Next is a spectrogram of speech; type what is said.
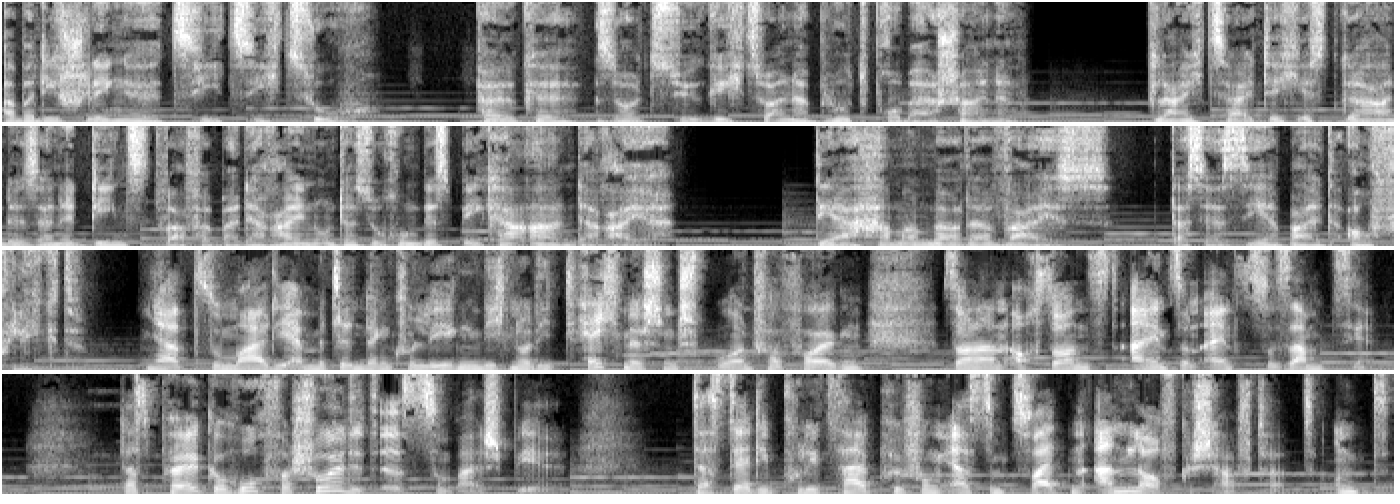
Aber die Schlinge zieht sich zu. Pölke soll zügig zu einer Blutprobe erscheinen. Gleichzeitig ist gerade seine Dienstwaffe bei der Reihenuntersuchung des BKA an der Reihe. Der Hammermörder weiß, dass er sehr bald auffliegt. Ja, zumal die ermittelnden Kollegen nicht nur die technischen Spuren verfolgen, sondern auch sonst eins und eins zusammenzählen. Dass Pölke hoch verschuldet ist zum Beispiel dass der die Polizeiprüfung erst im zweiten Anlauf geschafft hat. Und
